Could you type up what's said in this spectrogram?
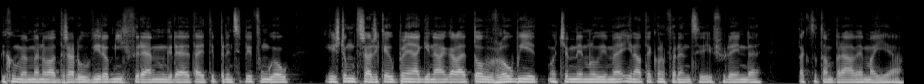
bychom jmenovat řadu výrobních firm, kde tady ty principy fungují, i když tomu třeba říkají úplně jinak, ale to v hloubí, o čem my mluvíme i na té konferenci, i všude jinde, tak to tam právě mají a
